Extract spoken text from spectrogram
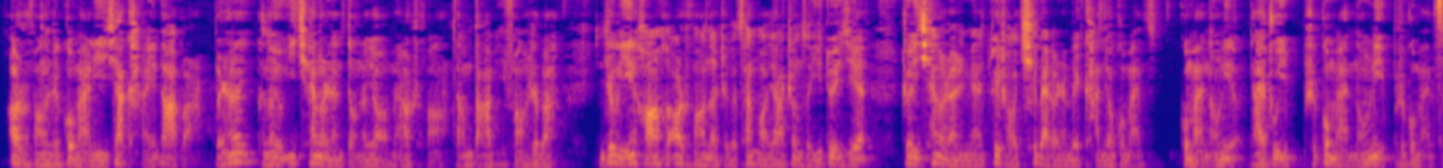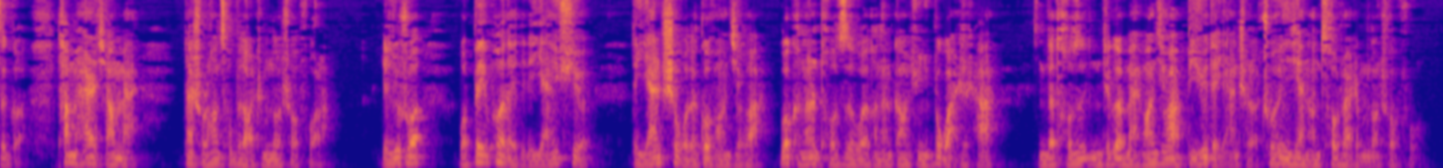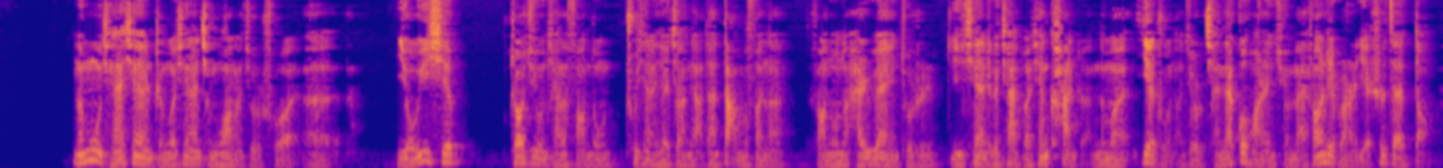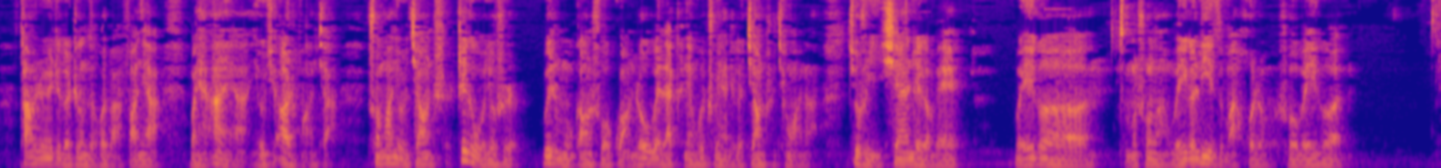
二手房的这购买力一下砍一大半，本身可能有一千个人等着要买二手房，咱们打个比方是吧？你这个银行和二手房的这个参考价政策一对接，这一千个人里面最少七百个人被砍掉购买购买能力了。大家注意，是购买能力，不是购买资格。他们还是想买，但手上凑不到这么多首付了。也就是说，我被迫的得延续，得延迟我的购房计划。我可能是投资，我可能刚需，你不管是啥，你的投资，你这个买房计划必须得延迟了，除非你现在能凑出来这么多首付。那目前现在整个现在情况呢，就是说，呃，有一些着急用钱的房东出现了一些降价，但大部分呢，房东呢还是愿意就是以现在这个价格先看着。那么业主呢，就是潜在购房人群，买方这边呢也是在等，他们认为这个政策会把房价往下按一按，尤其二手房价，双方就是僵持。这个我就是为什么我刚刚说广州未来肯定会出现这个僵持情况呢？就是以西安这个为为一个怎么说呢？为一个例子吧，或者说为一个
